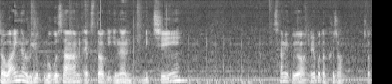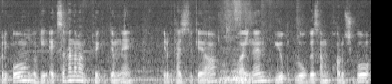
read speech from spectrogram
자, y는 6 로그 3 x 더하기 2는 밑이 3이고요. 1보다 크죠. 자, 그리고 여기 x 하나만 붙어 있기 때문에 이렇게 다시 쓸게요. y는 6 로그 3 괄호치고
